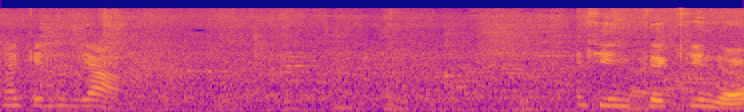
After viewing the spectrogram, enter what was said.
น่ากินทุกอย่าง กินเค้กกินเหรอ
